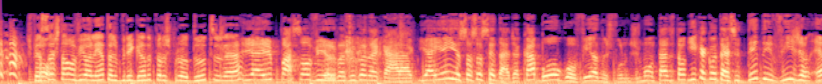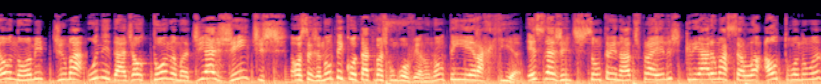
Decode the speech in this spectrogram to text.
As pessoas estavam violentas brigando pelos produtos, né? E aí passou o vírus, mas tudo quanto é caraca. E aí é isso, a sociedade acabou, o governo, foram desmontados e tal. E o que acontece? The Division é o nome de uma unidade autônoma de agentes. Ou seja, não tem contato mais com o governo, não tem hierarquia. Esses agentes são treinados pra eles criarem uma célula autônoma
